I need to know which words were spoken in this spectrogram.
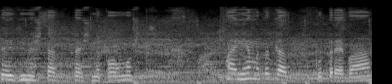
тези неща за спешна помощ май няма да влязат в употреба.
